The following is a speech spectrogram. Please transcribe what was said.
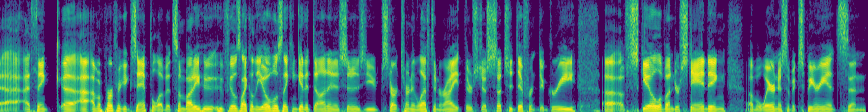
I think uh, I'm a perfect example of it. Somebody who, who feels like on the ovals they can get it done, and as soon as you start turning left and right, there's just such a different degree uh, of skill, of understanding, of awareness, of experience, and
